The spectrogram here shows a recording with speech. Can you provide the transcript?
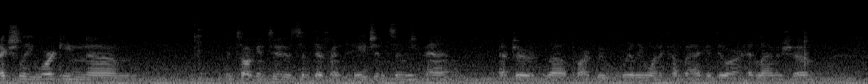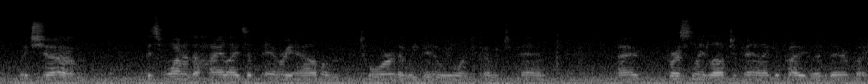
actually working. Um, we're talking to some different agents in Japan. After the park, we really want to come back and do our headliner show, which um, is one of the highlights of every album tour that we do. We want to come to Japan. I personally love Japan. I could probably live there, but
